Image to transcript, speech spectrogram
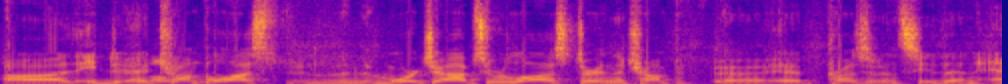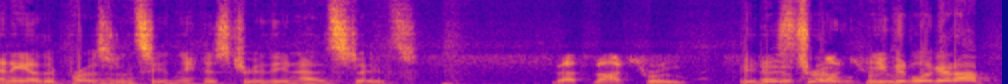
Uh, uh, Trump lost more jobs were lost during the Trump uh, uh, presidency than any other presidency in the history of the United States. That's not true. It That is true. not You can look it up.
